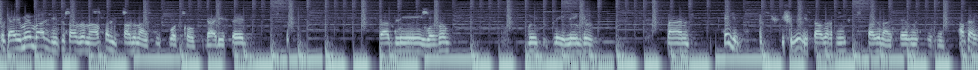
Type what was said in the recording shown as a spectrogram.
Okay, I remember the 2000 after the 2006 World Cup that they said probably was not going to play in England. And I think it, it should be the 2007 season. After I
